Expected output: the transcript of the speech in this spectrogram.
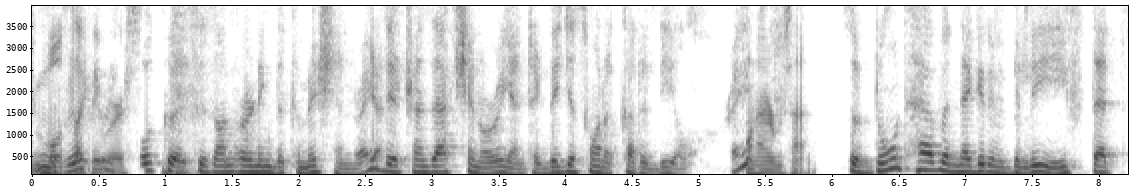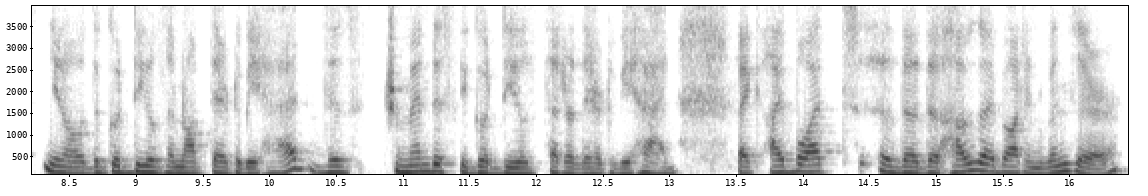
Most likely worse. Focus is on earning the commission, right? Yes. They're transaction oriented. They just want to cut a deal, right? 100%. So don't have a negative belief that, you know, the good deals are not there to be had. There's tremendously good deals that are there to be had. Like I bought uh, the the house I bought in Windsor.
